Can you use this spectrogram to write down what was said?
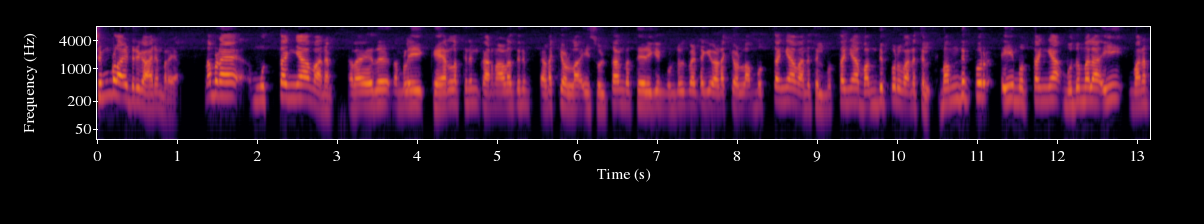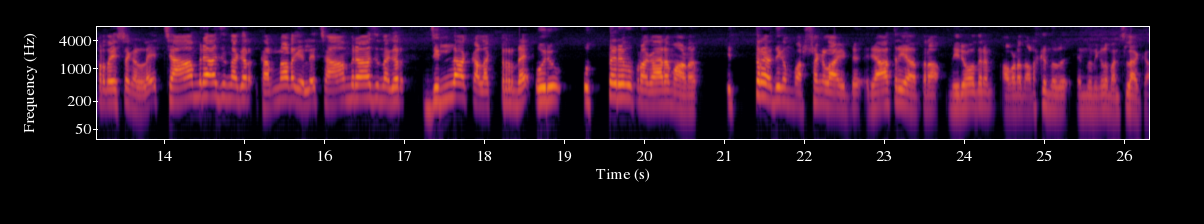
സിമ്പിളായിട്ടൊരു കാര്യം പറയാം. നമ്മുടെ മുത്തങ്ങ വനം അതായത് നമ്മൾ ഈ കേരളത്തിനും കർണാടകത്തിനും ഇടയ്ക്കുള്ള ഈ സുൽത്താൻ ബത്തേരിക്കും ഗുണ്ടൽപേട്ടയ്ക്കും ഇടയ്ക്കുള്ള മുത്തങ്ങ വനത്തിൽ മുത്തങ്ങ ബന്ദിപ്പൂർ വനത്തിൽ ബന്ദിപ്പൂർ ഈ മുത്തങ്ങ മുതുമല ഈ വനപ്രദേശങ്ങളിലെ ചാമരാജ് നഗർ കർണാടകയിലെ ചാമരാജ് നഗർ ജില്ലാ കളക്ടറുടെ ഒരു ഉത്തരവ് പ്രകാരമാണ് ഇത്രയധികം വർഷങ്ങളായിട്ട് രാത്രിയാത്ര നിരോധനം അവിടെ നടക്കുന്നത് എന്ന് നിങ്ങൾ മനസ്സിലാക്കുക.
